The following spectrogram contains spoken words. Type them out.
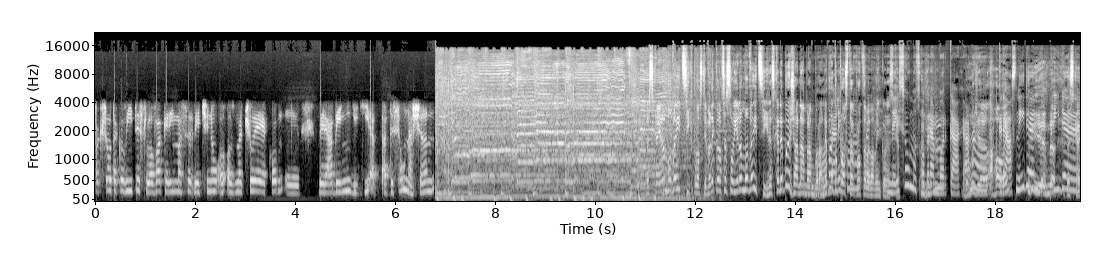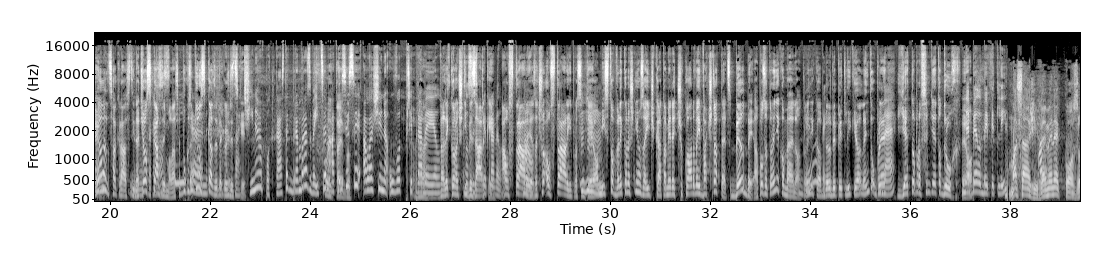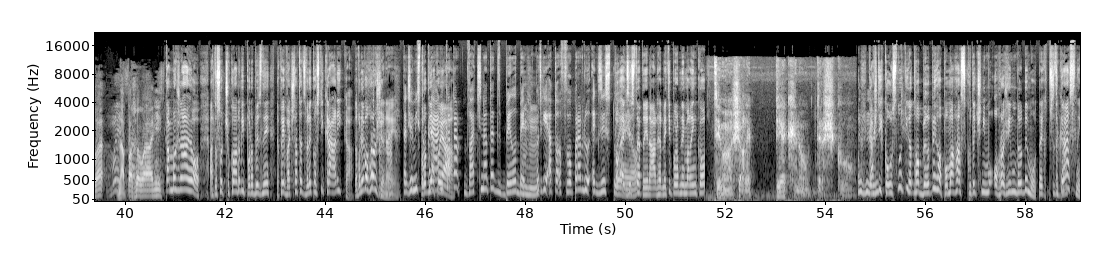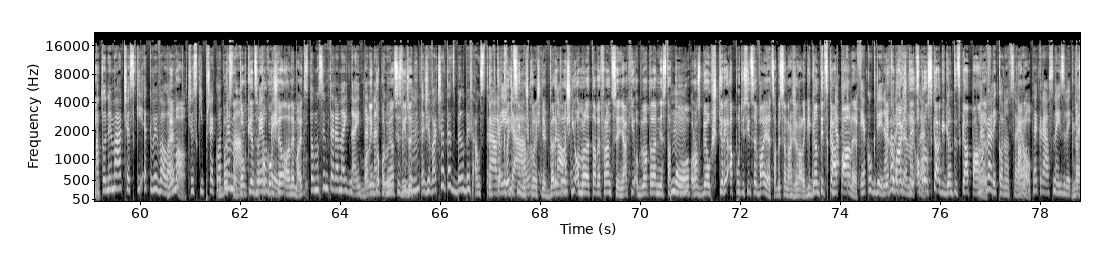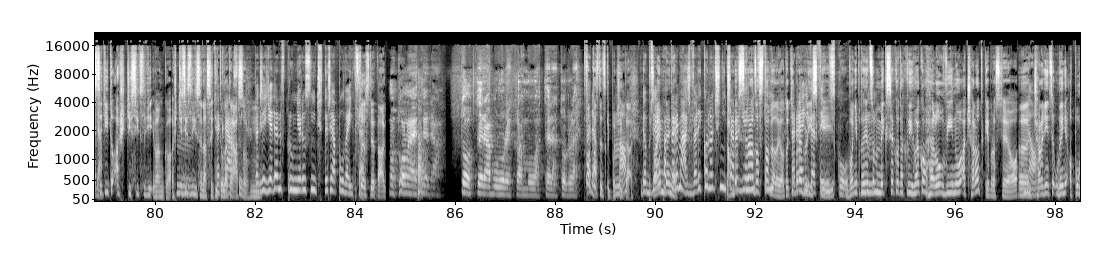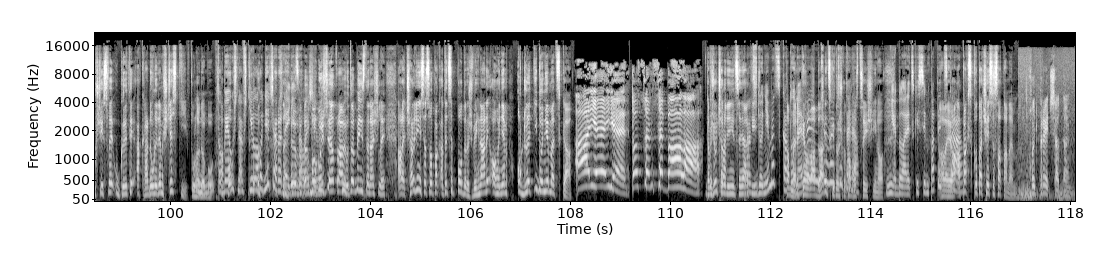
Pak jsou takový ty slova, kterými se většinou označuje jako mm, vyrábění dětí a, a ty jsou naše. Dneska jenom o vejcích prostě. Velikonoce jsou jenom o vejcích. Dneska nebude žádná brambora. No, Nebude to prostor pro tebe, maminko, dneska. Nejsou moc o bramborkách, ano. Bohužel, ahoj. Krásný den, Je, dobrý no, den. Dneska je ale docela krásný. Na čeho zkazím, ale já se pokusím tě zkazit, jako vždycky. Začíná podcast, tak brambora s vejcem a ty jsi byl. si Aleši na úvod připravil. Velikonoční bizárky. připravil? Austrálie. No. Začnu Austrálii, prosím tě. Jo. Místo velikonočního zajíčka tam jede čokoládový vačnatec. Bilby. A pozor, to není jako jméno. To není jako Bilby. Bilby pitlík, jo. Není to úplně. Ne. Je to, prosím tě, je to druh. Jo. Nebyl by pitlík? Masáží vemene, kozla, napařování. Tam možná jo. A to jsou čokoládový podobizny, takový vačnatec velikostí králíka. No on je ohrožený. Takže místo Podobně jako králíka já. tam vačnatec byl by. Počkej, a to opravdu existuje, To existuje, jo? to je nádherný, ti podobný malinko. Ty máš ale pěknou držku. Mhm. Každý kousnutí do toho bilbyho pomáhá skutečnému ohroženému bilbymu. To je přece krásný. A to nemá český ekvivalent? Nemá. Český překlad Vůbec ne. nemá. Tolkien se Bilby. pokoušel, ale nemá. To- musím teda najít na internetu. Malinko podmínací zvíře. Mhm. Takže vačnatec byl by v Austrálii Teďka k vejcím dál. už konečně. Velikonoční No. omeleta ve Francii. Nějaký obyvatelé města Mhm. O rozbijou 4,5 tisíce vajec, aby se nažrali. Gigantická Na- pánev. jako kdy? Na jako máš ty, obrovská gigantická pánev. Na Velikonoce, jo? Ano. To je krásný zvyk teda. Nasytí to až tisíc lidí, Ivanko. Až tisíc lidí se nasytí tuhle krásný. krásu. Hm. Takže jeden v průměru sní 4,5 vejce. Přesně tak. No to ne teda. To teda budu reklamovat, teda tohle. Fantasticky počítáš. No, dobře, pak denně. tady máš velikonoční Tam bych se rád zastavil, jo, to ti bude blízký. Oni to je něco mix jako takového jako Halloweenu a čarotky prostě, jo. No. No. Čarodějnice údajně opouštějí své úkryty a kradou lidem štěstí v tuhle dobu. To A by už navštívilo hodně čarodějnic, Bohužel právě, u tebe nic nenašli. Ale čarodějnice jsou pak, a teď se podrž, vyhnány ohněm, odletí do Německa. A je, je, to jsem se bála. Tam jsou čarodějnice nějaký. Proč do Německa? Ta to Merkelová byla vždycky trošku ostřejší, no. Mně byla vždycky sympatická. Ale jo, a pak skotačej se satanem Choď preč, Satan.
